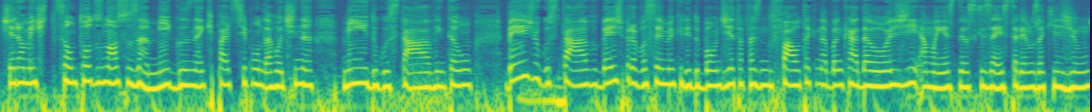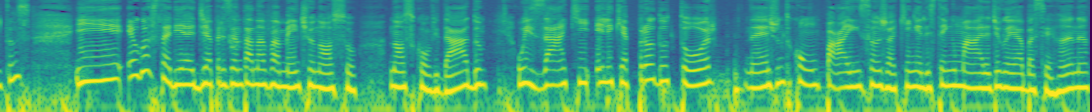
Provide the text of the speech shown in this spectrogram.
Geralmente são todos nossos amigos, né? Que participam da rotina minha e do Gustavo. Então, beijo, Gustavo. Beijo para você, meu querido. Bom dia. Tá fazendo falta aqui na bancada hoje. Amanhã, se Deus quiser, estaremos aqui juntos. E eu gostaria de apresentar novamente o nosso nosso convidado, o Isaac. Ele que é produtor, né? Junto com o pai em São Joaquim, eles têm uma área de goiaba serrana.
